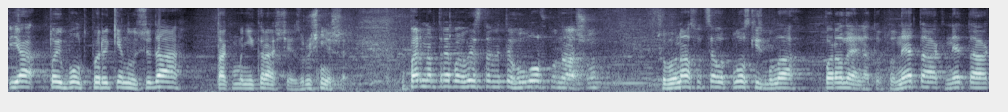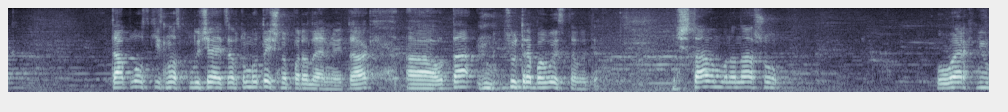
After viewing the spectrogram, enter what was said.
я той болт перекинув сюди, так мені краще, зручніше. Тепер нам треба виставити головку нашу, щоб у нас оця от плоскість була паралельна. Тобто не так, не так. Та плоскість у нас виходить автоматично паралельною, так? А ота, цю треба виставити. Значить, Ставимо на нашу поверхню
